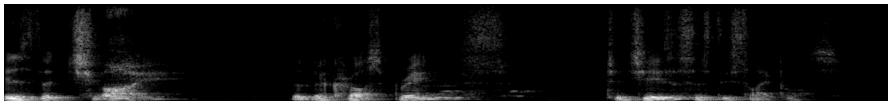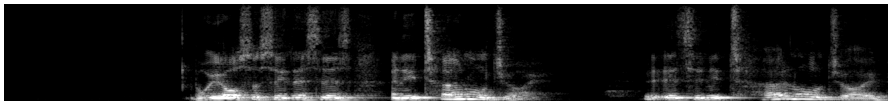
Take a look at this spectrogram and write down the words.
is the joy that the cross brings to Jesus' disciples. But we also see this is an eternal joy. It's an eternal joy.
